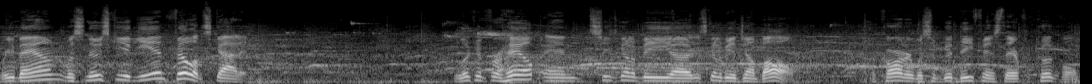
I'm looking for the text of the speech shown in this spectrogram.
Rebound, Wisniewski again. Phillips got it. Looking for help, and she's going to be. Uh, it's going to be a jump ball. Carter with some good defense there for Cookeville.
